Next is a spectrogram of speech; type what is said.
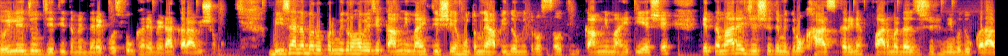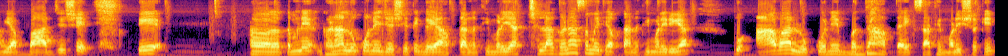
જોઈ લેજો, જેથી તમે દરેક વસ્તુ ઘરે બેઠા કરાવી શકો. બીજા નંબર ઉપર મિત્રો હવે જે કામની માહિતી છે, હું તમને આપી દઉં મિત્રો. સૌથી કામની માહિતી એ છે કે તમારે જે છે તે મિત્રો ખાસ કરીને ફાર્મર રજીસ્ટ્રેશન બધું કરાવ્યા બાદ જે છે તે તમને ઘણા લોકોને જે છે તે ગયા હપ્તા નથી મળ્યા. છેલ્લા ઘણા સમયથી હપ્તા નથી મળી રહ્યા. તો આવા લોકોને બધા હપ્તા એક સાથે મળી શકે.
